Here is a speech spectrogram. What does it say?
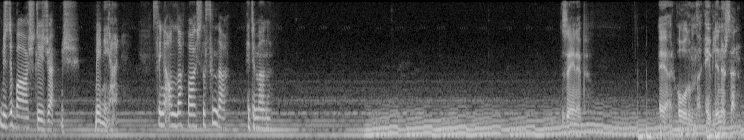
bizi bağışlayacakmış. Beni yani. Seni Allah bağışlasın da Nedime Hanım. Zeynep, eğer oğlumla evlenirsen...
